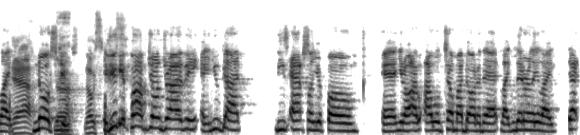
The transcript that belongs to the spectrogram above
Like Yeah. no excuse. No excuse. If you get popped drunk driving and you got these apps on your phone, and you know I, I will tell my daughter that like literally like that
